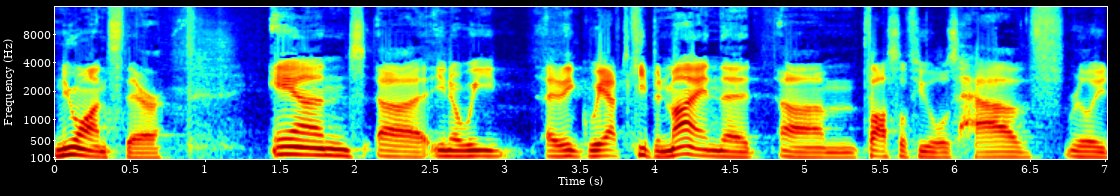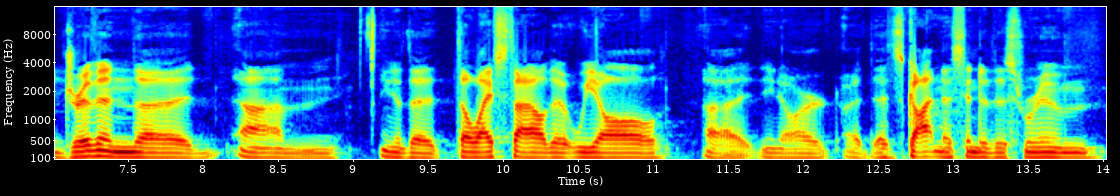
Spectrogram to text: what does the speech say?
nuance there. And uh, you know, we I think we have to keep in mind that um, fossil fuels have really driven the um, you know the the lifestyle that we all uh, you know are, are, that's gotten us into this room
